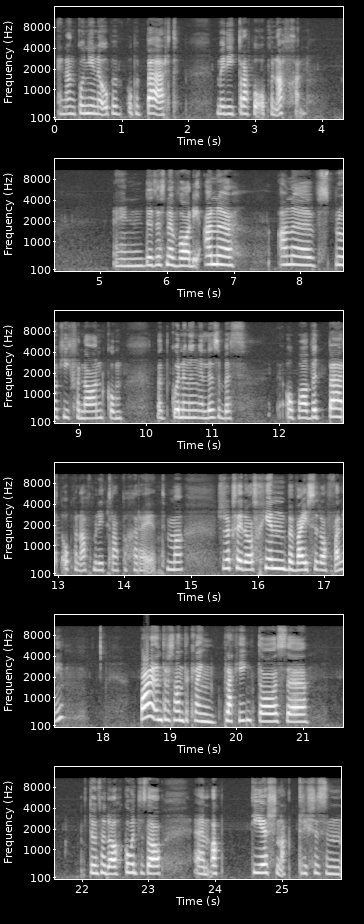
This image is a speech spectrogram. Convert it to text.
en dan kon jy nou op een, op een paard met die trappe op en af gaan. En dit is nou waar die ander, ander sprookie vandaan kom, wat koningin Elizabeth op haar wit paard op en af met die trappe gerei het. Maar soos ek sê, daar is geen bewijse daarvan nie. Baie interessante klein plekkie, daar is, uh, toe ons nou daar gekom het, is daar um, acteurs en actrices en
